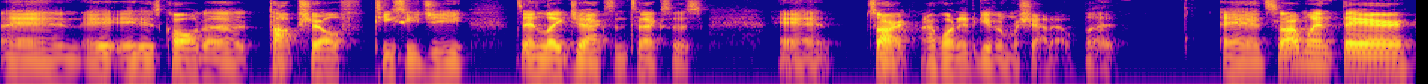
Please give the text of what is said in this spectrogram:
and it, it is called a Top Shelf TCG. It's in Lake Jackson, Texas, and sorry, I wanted to give him a shout out, but and so I went there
